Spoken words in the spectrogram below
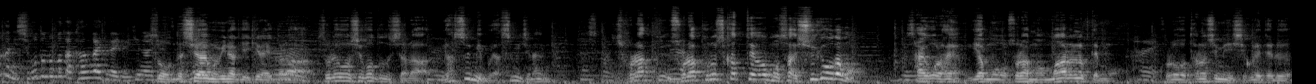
中に仕事のことは考えてないといけないね、そう。で試合も見なきゃいけないから、うん。それを仕事としたら、休みも休みじゃないの確かに。そらくそら苦しかったよもうさ修行だもん、最後らへん。いやもうそれはもう回らなくても、はい。これを楽しみにしてくれてる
